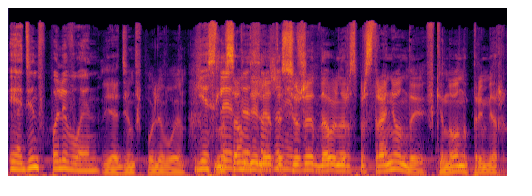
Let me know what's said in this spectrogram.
И один в поле воин. И один в поле воин. Если На самом деле это сюжет довольно распространенный в кино, например.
